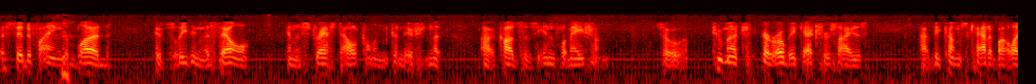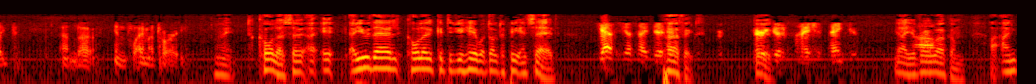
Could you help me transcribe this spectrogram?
acidifying the blood, it's leaving the cell in a stressed alkaline condition that uh, causes inflammation. So, too much aerobic exercise uh, becomes catabolic and uh, inflammatory. Right. Caller, so uh, it, are you there, caller? Could- Did you hear what Dr. Peat had said? Yes, yes, I did. Perfect. Very good information. Thank you. Yeah, you're very Um, welcome. I, I'm,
